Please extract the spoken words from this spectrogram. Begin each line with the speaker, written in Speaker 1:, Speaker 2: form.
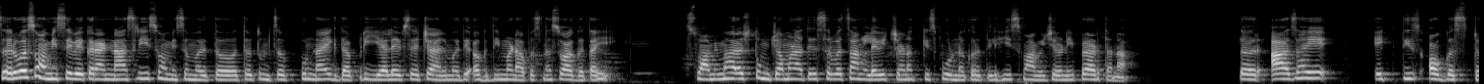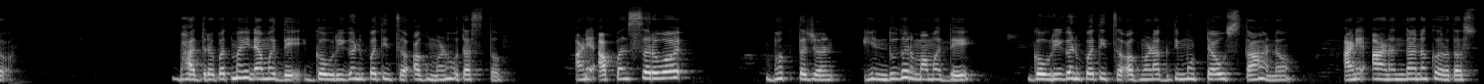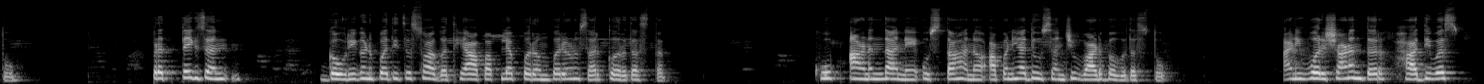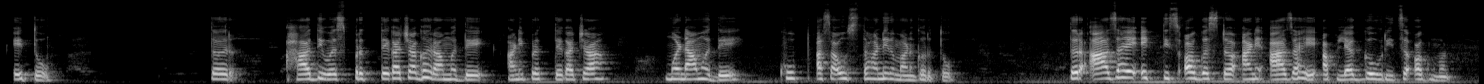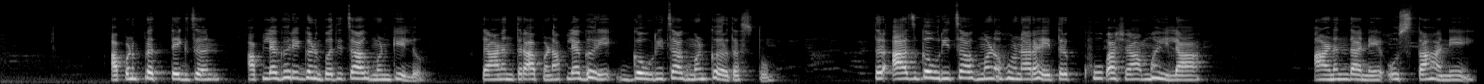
Speaker 1: सर्व स्वामी सेवेकरांना श्री स्वामी समर्थ. तर तुमचं पुन्हा एकदा प्रिया लाईफस्टाईल चॅनलमध्ये अगदी मनापासून स्वागत आहे. स्वामी महाराज तुमच्या मनातील सर्व चांगल्या विचार नक्कीच पूर्ण करतील ही स्वामीचरणी प्रार्थना. तर आज आहे एकतीस ऑगस्ट. भाद्रपद महिन्यामध्ये गौरी गणपतीचं आगमन होत असतं. आणि आपण सर्व भक्तजन हिंदू धर्मामध्ये गौरी गणपतीचं आगमन अगदी मोठ्या उत्साहानं आणि आनंदानं करत असतो. प्रत्येकजण गौरी गणपतीचं स्वागत हे आपापल्या परंपरेनुसार करत असतात. खूप आनंदाने उत्साहानं आपण ह्या दिवसांची वाट बघत असतो. आणि वर्षानंतर हा दिवस येतो. तर हा दिवस प्रत्येकाच्या घरामध्ये आणि प्रत्येकाच्या मनामध्ये खूप असा उत्साह निर्माण करतो. तर आज आहे एकतीस ऑगस्ट आणि आज आहे आपल्या गौरीचं आगमन. आपण प्रत्येकजण आपल्या घरी गणपतीचं आगमन केलं त्यानंतर आपण आपल्या घरी गौरीचं आगमन करत असतो. तर आज गौरीचं आगमन होणार आहे तर खूप अशा महिला आनंदाने उत्साहाने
